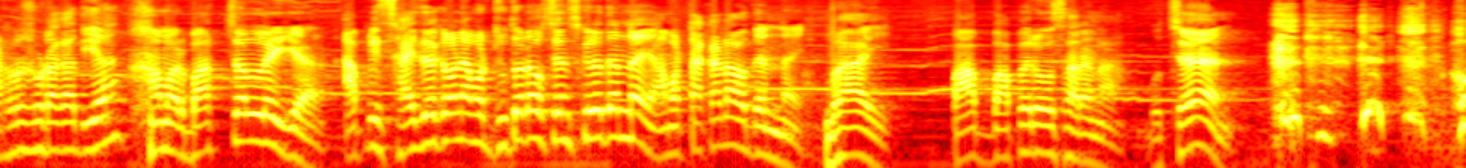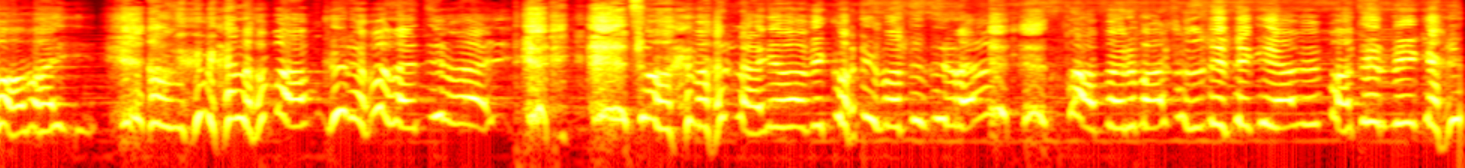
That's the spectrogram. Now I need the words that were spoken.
আঠারোশো টাকা দিয়া। আমার বাচ্চার লাইগা আপনি সাইজের কারণে আমার জুতাটাও চেঞ্জ করে দেন নাই আমার টাকাটাও দেন নাই। ভাই পাপ বাপেরও সারে না বুঝছেন? হ ভাই, আমি মেলা পাপ করে বলেছি ভাই। ছয় মাস আগে আমি কোটিপতি ছিলাম। পাপের মাসুল দিতে গিয়ে আমি পথের ভিখারি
